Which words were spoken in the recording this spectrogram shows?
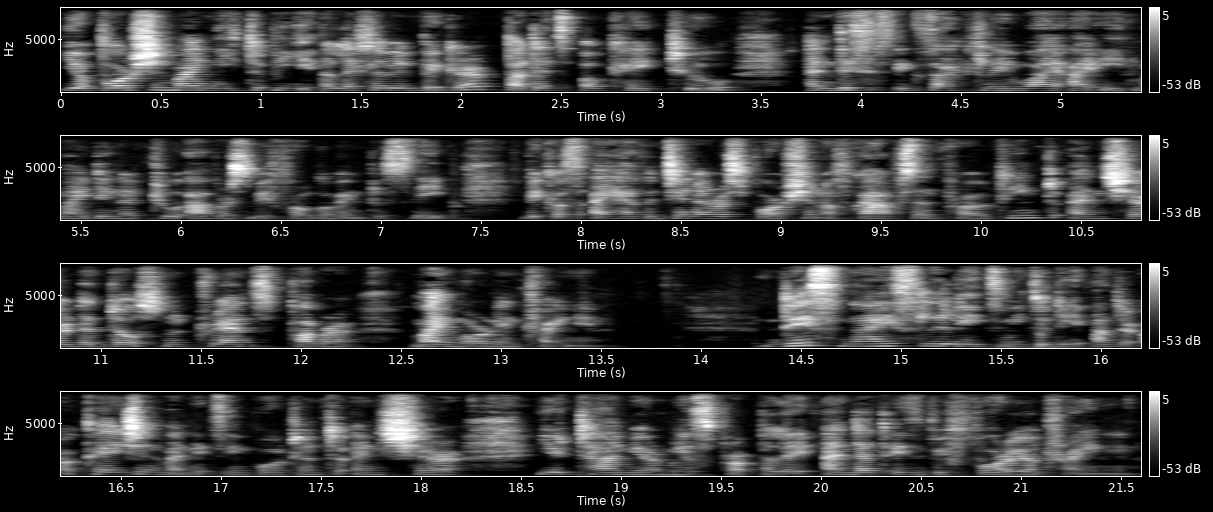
Your portion might need to be a little bit bigger, but it's okay too. And this is exactly why I eat my dinner two hours before going to sleep, because I have a generous portion of carbs and protein to ensure that those nutrients power my morning training. This nicely leads me to the other occasion when it's important to ensure you time your meals properly, and that is before your training.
